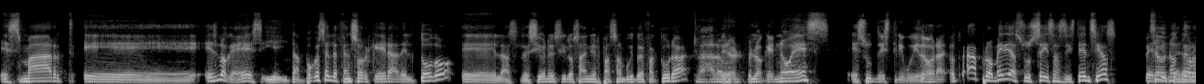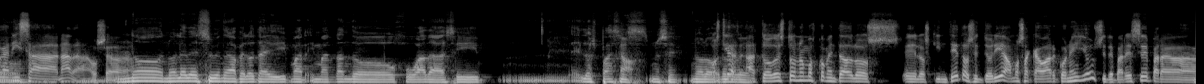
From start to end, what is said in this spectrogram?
Smart eh, es lo que es y, tampoco es el defensor que era del todo. Eh, las lesiones y los años pasan un poquito de factura, pero lo que no es es un distribuidor. Ah, promedia sus seis asistencias, pero no te organiza nada. O sea... No, no le ves subiendo la pelota y, mandando jugadas y mm, los pases. No, sé. No lo, a todo esto no hemos comentado los, eh, los quintetos. En teoría, vamos a acabar con ellos, si te parece, para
